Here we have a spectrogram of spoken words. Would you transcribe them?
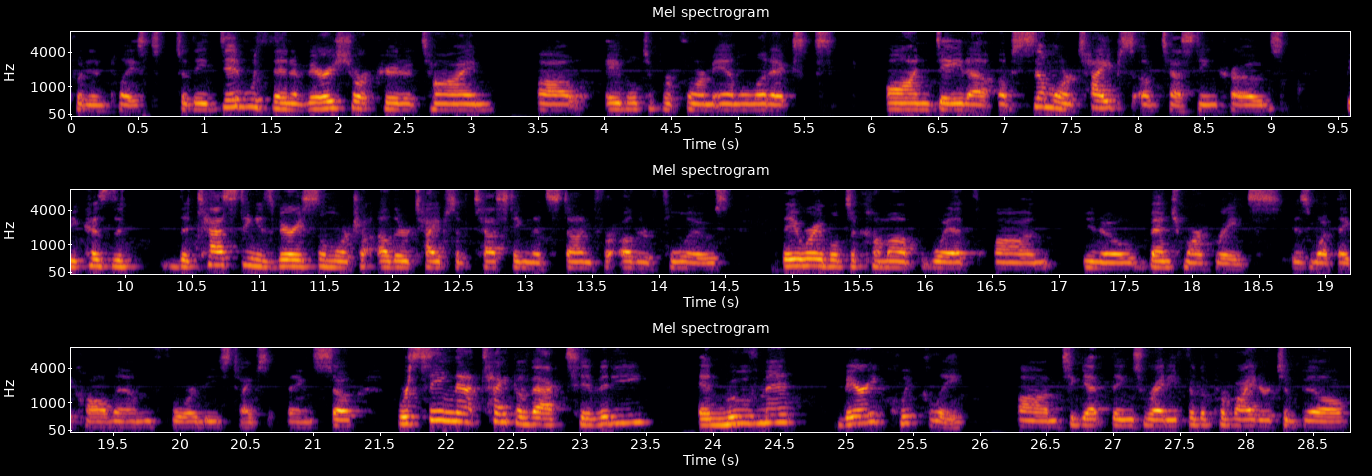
put in place. So they did within a very short period of time, uh, able to perform analytics on data of similar types of testing codes because the, the testing is very similar to other types of testing that's done for other flus. They were able to come up with, um, you know, benchmark rates is what they call them for these types of things. So we're seeing that type of activity and movement very quickly um, to get things ready for the provider to bill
